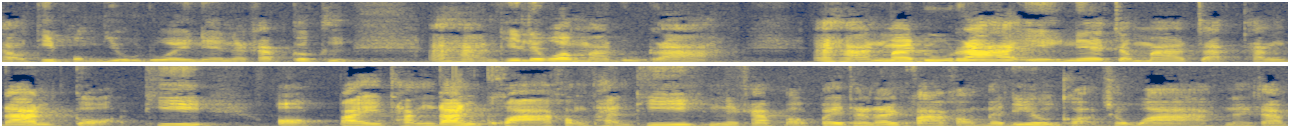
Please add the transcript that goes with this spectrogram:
ถวๆที่ผมอยู่ด้วยเนี่ยนะครับก็คืออาหารที่เรียกว่ามาดูราอาหารมาดูราเองเนี่ยจะมาจากทางด้านเกาะที่ ออกไปทางด้านขวาของแผนที่นะครับออกไปทางด้านขวาของแผนที่ของเกาะชวานะครับ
